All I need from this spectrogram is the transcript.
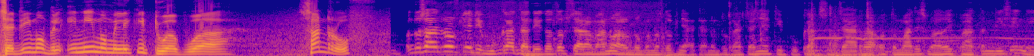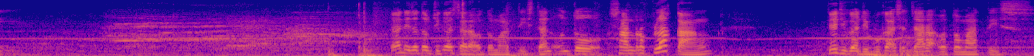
Jadi mobil ini memiliki dua buah sunroof. Untuk sunroofnya dibuka dan ditutup secara manual untuk penutupnya dan untuk kacanya dibuka secara otomatis melalui button di sini. Dan ditutup juga secara otomatis. Dan untuk sunroof belakang dia juga dibuka secara otomatis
